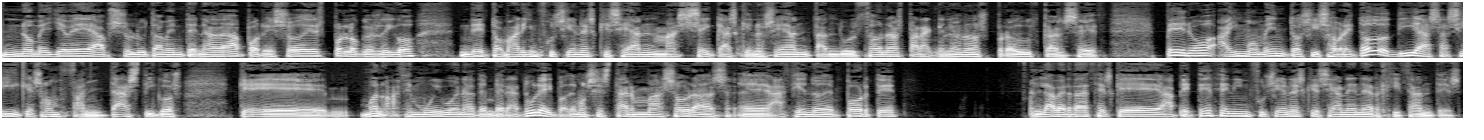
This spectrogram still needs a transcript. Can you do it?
no me lleve absolutamente nada, por eso es por lo que os digo de tomar infusiones que sean más secas, que no sean tan dulzonas para que no nos produzcan sed. Pero hay momentos y sobre todo días así que son fantásticos, que bueno, hace muy buena temperatura y podemos estar más horas eh, haciendo deporte la verdad es que apetecen infusiones que sean energizantes.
